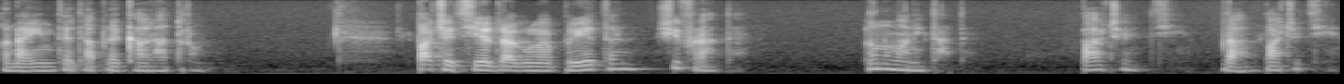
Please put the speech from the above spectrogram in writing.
înainte de a pleca la drum. Pace ție, dragul meu prieten și frate, în umanitate. Pace ție. Da, pace ție.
